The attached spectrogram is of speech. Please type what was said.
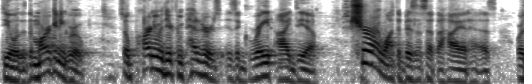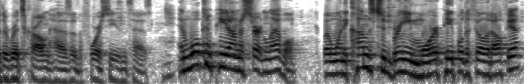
deal with it, the marketing group. So partnering with your competitors is a great idea. Sure, I want the business that the Hyatt has, or the Ritz-Carlton has, or the Four Seasons has. And we'll compete on a certain level. But when it comes to bringing more people to Philadelphia,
